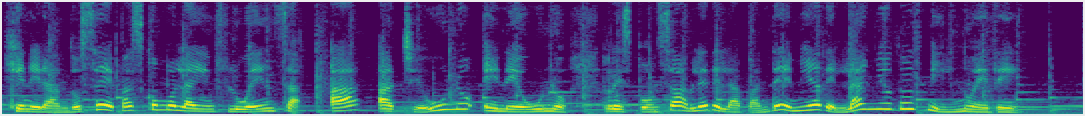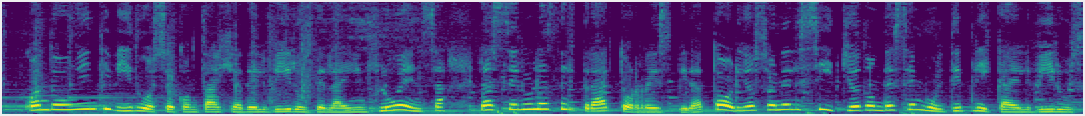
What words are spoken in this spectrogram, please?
generando cepas como la influenza AH1N1, responsable de la pandemia del año 2009. Cuando un individuo se contagia del virus de la influenza, las células del tracto respiratorio son el sitio donde se multiplica el virus,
